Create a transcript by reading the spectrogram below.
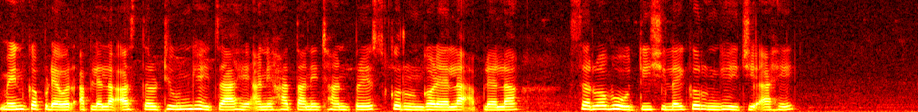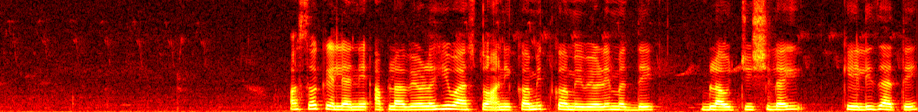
मेन कपड्यावर आपल्याला अस्तर ठेवून घ्यायचा आहे आणि हाताने छान प्रेस करून गळ्याला आपल्याला सर्व भोवती शिलाई करून घ्यायची आहे. असं केल्याने आपला वेळही वाचतो आणि कमीत कमी वेळेमध्ये ब्लाऊजची शिलाई केली जाते.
